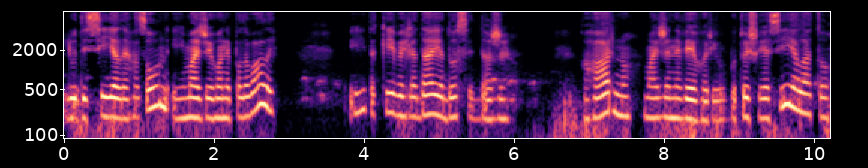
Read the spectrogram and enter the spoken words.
люди сіяли газон і майже його не поливали. І такий виглядає досить даже гарно, майже не вигорів. Бо той, що я сіяла, то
